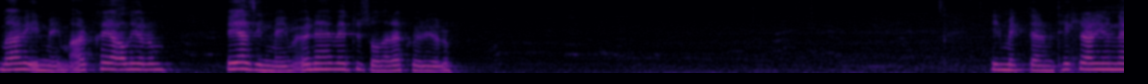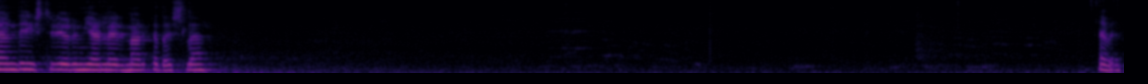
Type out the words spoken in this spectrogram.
Mavi ilmeğimi arkaya alıyorum. Beyaz ilmeğimi öne ve düz olarak örüyorum. ilmeklerimi tekrar yönlerini değiştiriyorum yerlerini arkadaşlar. Evet.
